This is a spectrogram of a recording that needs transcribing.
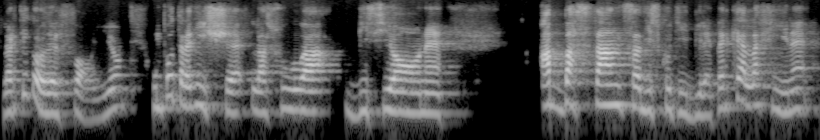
L'articolo del Foglio un po' tradisce la sua visione abbastanza discutibile, perché alla fine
